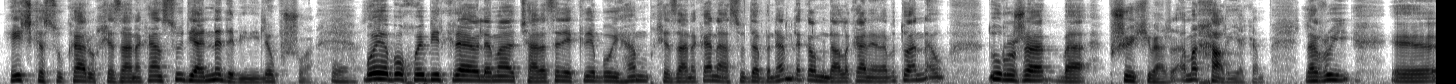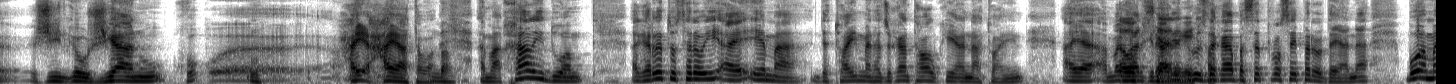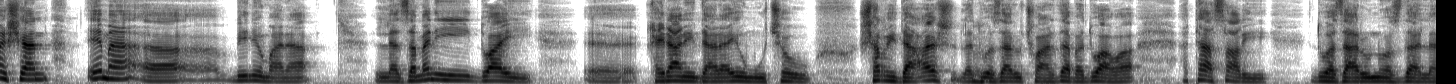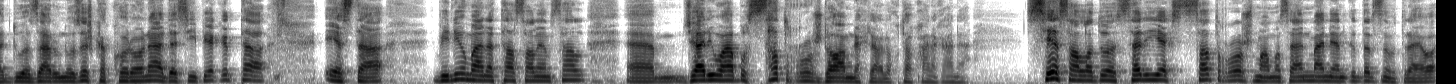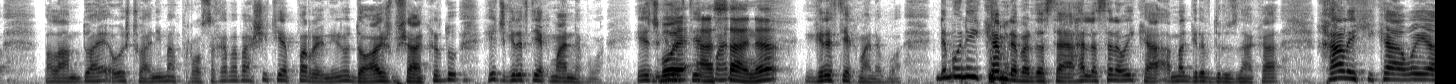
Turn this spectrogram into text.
هیچ کەس و کار و خێزانەکان سوودیان نەدەبینی لەو پشووە بۆیە بۆ خۆی بیرکرایەوە لەمە چارەسەرێک کرێ بۆی هەم خێزانەکان ئاسوودە بن هەم لەگەڵ منداڵەکانیانە بتوان ئەو دوو ڕۆژە بە پشوێکی باش ئەمە خاڵی یەکەم لە ڕووی ژینگە و ژیان و حیاتەوە ئەمە خاڵی دووەم ئەگەڕێتۆ سەرەوەی ئایا ئێمە دەتوانین مەنهجەکان تاو بکەیان ناتوانین ئایا ئەمە بارگرانی دروست دەکات بەسەر پرۆسی پەرۆدەیانە بۆ ئەمەشیان ئێمە بینیومانە لە زەمەنی دوای قەیرانی دارایی و موچە و شەڕی داعش لە 2014 بە دواوە هەتا ساڵی 2009 لە 2009 کە کۆرۆنا دەسی پێکرد تا ئێستا بینیومانە تا ساڵێم ساڵ جاری وها بۆ سە ڕۆژ داوام نەکرا لە قوتابخانەکانە سێ ساڵ لە دو سەر یەک سەد ڕۆژ مامۆسایان مانیان گرت دەرس نەوترایەوە، بەڵام دوای ئەوەش توانیمان پڕۆسەکە بە باشی تێپەڕێنین و داوایش پیشان کرد و هیچ گرفتێکمان نەبووە هیچ بۆیە گرفتێکمان ئاسانە گرفتێکمان نەبووە نمونەی کەم لە بەردەستە هەر لەسەرەوەی کە ئەمە گرفت دروستناکە خاڵێکی کاوەیە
